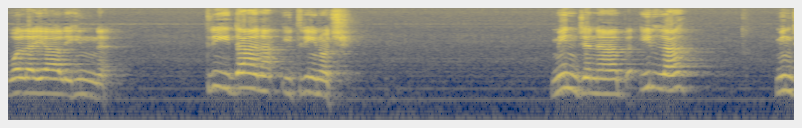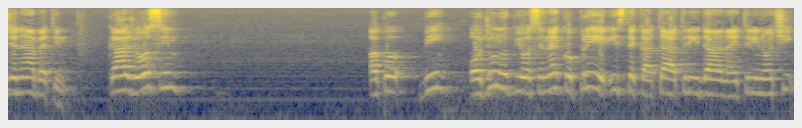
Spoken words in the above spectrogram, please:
wa layalihinna tri dana i tri noći. Min janab illa min janabatin. Kaže osim ako bi ođunupio se neko prije isteka ta tri dana i tri noći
